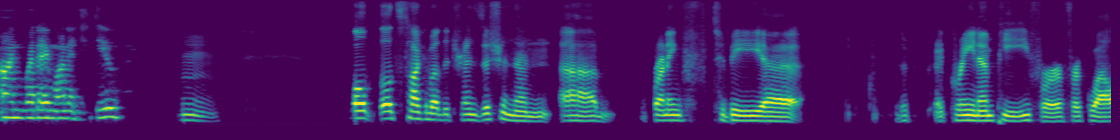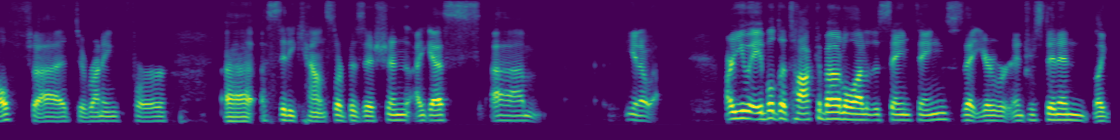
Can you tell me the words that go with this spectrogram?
on what I wanted to do. Mm. Well, let's talk about the transition then. Um, running to be uh, a Green MP for for Guelph uh, to running for uh, a city councilor position. I guess, um, you know, are you able to talk about a lot of the same things that you're interested in, like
